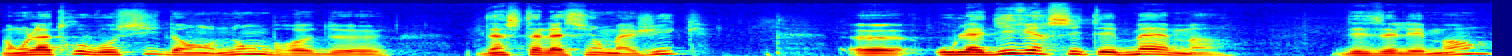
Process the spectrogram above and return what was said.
Mais on la trouve aussi dans nombre d'installations magiques euh, où la diversité même des éléments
